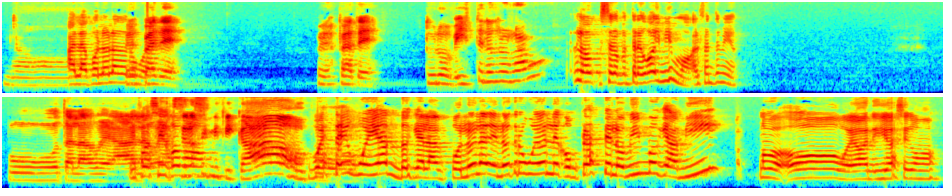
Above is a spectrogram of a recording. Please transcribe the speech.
No. A la polola de Pero espérate. Pero espérate. ¿Tú lo viste el otro ramo? Lo- se lo entregó ahí mismo, al frente mío. Puta la weá. Y fue así como- significado. Pues estáis weyando que a la polola del otro weón le compraste lo mismo que a mí. Como, oh, weón. Y yo así como,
